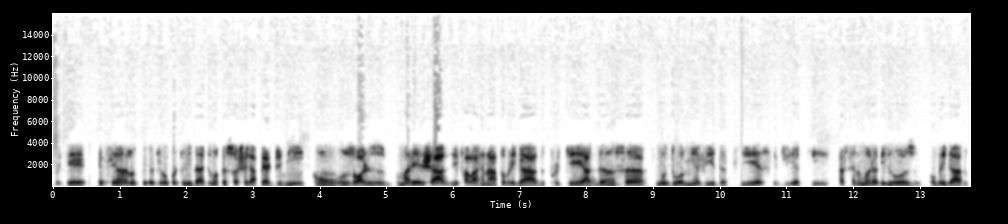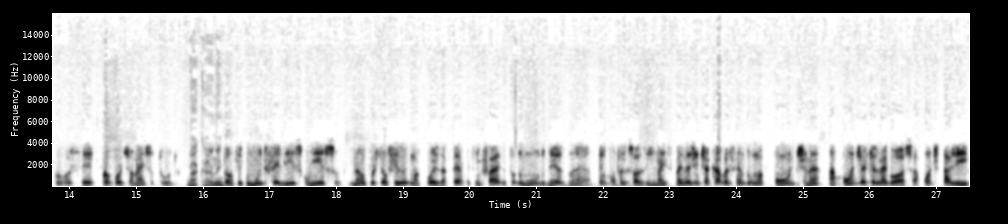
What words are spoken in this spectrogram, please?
porque esse ano eu tive a oportunidade de uma pessoa chegar perto de mim com os olhos marejados e falar, Renato, obrigado, porque a dança mudou a minha vida. E esse dia aqui está sendo maravilhoso. Obrigado por você proporcionar isso tudo. Bacana, hein? Então fico muito feliz com isso, não porque eu fiz alguma coisa, a festa quem faz é todo mundo mesmo, né? Não tem como fazer sozinho, mas, mas a gente acaba sendo uma ponte, né? A ponte é aquele negócio, a ponte está ali,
